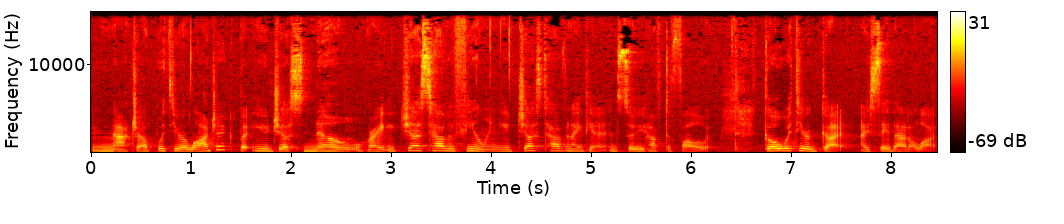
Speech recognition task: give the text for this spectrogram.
match up with your logic, but you just know, right? You just have a feeling, you just have an idea, and so you have to follow it. Go with your gut. I say that a lot.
